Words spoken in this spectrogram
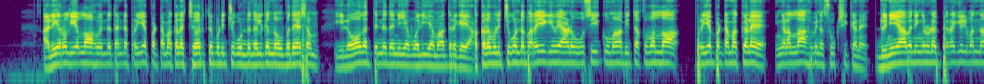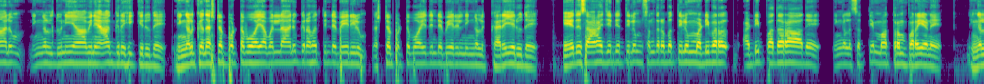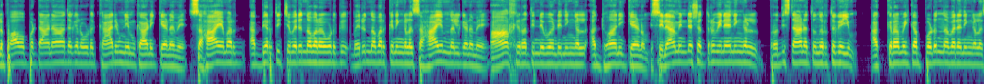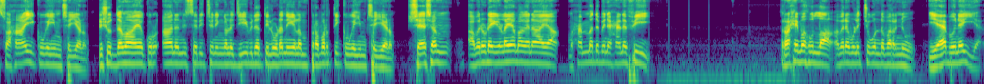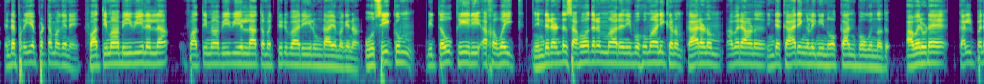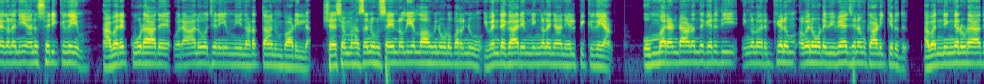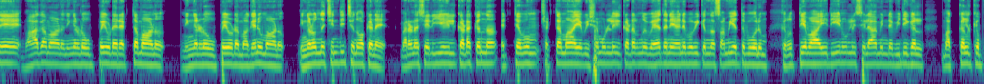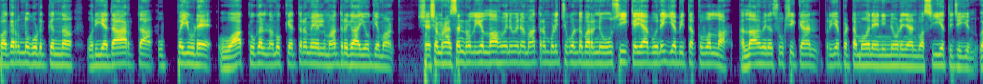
അലി റലിയല്ലാഹുവിന്റെ തന്റെ പ്രിയപ്പെട്ട മക്കളെ ചേർത്ത് പിടിച്ചുകൊണ്ട് നൽകുന്ന ഉപദേശം ഈ ലോകത്തിന് തന്നെ വലിയ മാതൃകയാണ്. മക്കളെ വിളിച്ചുകൊണ്ട് പറയുകയാണ് ഊസി കുമാബി തക്വല്ല പ്രിയപ്പെട്ട മക്കളെ നിങ്ങൾ അള്ളാഹുവിനെ സൂക്ഷിക്കണേ. ദുനിയാവ് നിങ്ങളുടെ പിറകിൽ വന്നാലും നിങ്ങൾ ദുനിയാവിനെ ആഗ്രഹിക്കരുതേ. നിങ്ങൾക്ക് നഷ്ടപ്പെട്ടു പോയ വല്ല അനുഗ്രഹത്തിന്റെ പേരിലും നഷ്ടപ്പെട്ടു പോയതിന്റെ പേരിൽ നിങ്ങൾ കരയരുതേ. ഏത് സാഹചര്യത്തിലും സന്ദർഭത്തിലും അടിപറ അടിപതറാതെ നിങ്ങൾ സത്യം മാത്രം പറയണേ. നിങ്ങൾ പാവപ്പെട്ട അനാഥകളോട് കാരുണ്യം കാണിക്കണമേ. സഹായം അഭ്യർത്ഥിച്ചു വരുന്നവരോട് വരുന്നവർക്ക് നിങ്ങൾ സഹായം നൽകണമേ. ആഹിറത്തിന് വേണ്ടി നിങ്ങൾ അധ്വാനിക്കണം. ഇസ്ലാമിന്റെ ശത്രുവിനെ നിങ്ങൾ പ്രതിസ്ഥാനത്ത് നിർത്തുകയും ആക്രമിക്കപ്പെടുന്നവരെ നിങ്ങൾ സഹായിക്കുകയും ചെയ്യണം. വിശുദ്ധമായ ഖുർആൻ അനുസരിച്ച് നിങ്ങൾ ജീവിതത്തിലുടനീളം പ്രവർത്തിക്കുകയും ചെയ്യണം. ശേഷം അവരുടെ ഇളയ മകനായ മുഹമ്മദ് ബിൻ ഹനഫി റഹിമഹുല്ല അവരെ വിളിച്ചുകൊണ്ട് പറഞ്ഞു യാ ബുനയ്യ എന്റെ പ്രിയപ്പെട്ട മകനെ ഫാത്തിമ ബീവിയിലല്ല ഫാത്തിമ ബീവിയല്ലാത്ത മറ്റൊരു ഭാര്യയിലുണ്ടായ മകനാണ്. ഊസീക്കും ബി തൗഖീരി അഹവൈക്ക് നിന്റെ രണ്ട് സഹോദരന്മാരെ നീ ബഹുമാനിക്കണം. കാരണം അവരാണ് നിന്റെ കാര്യങ്ങൾ ഇനി നോക്കാൻ പോകുന്നത്. അവരുടെ കൽപ്പനകളെ നീ അനുസരിക്കുകയും അവരെ കൂടാതെ ഒരാലോചനയും നീ നടത്താനും പാടില്ല. ശേഷം ഹസൻ ഹുസൈൻ റലി അള്ളാഹുവിനോട് പറഞ്ഞു ഇവന്റെ കാര്യം നിങ്ങളെ ഞാൻ ഏൽപ്പിക്കുകയാണ്. ഉമ്മ രണ്ടാണെന്ന് കരുതി നിങ്ങൾ ഒരിക്കലും അവനോട് വിവേചനം കാണിക്കരുത്. അവൻ നിങ്ങളുടെ അതേ ഭാഗമാണ് നിങ്ങളുടെ ഉപ്പയുടെ രക്തമാണ് നിങ്ങളുടെ ഉപ്പയുടെ മകനുമാണ്. നിങ്ങളൊന്ന് ചിന്തിച്ചു നോക്കണേ. മരണശരീരയിൽ കടക്കുന്ന ഏറ്റവും ശക്തമായ വിഷമുള്ളിൽ കടന്നു വേദന അനുഭവിക്കുന്ന സമയത്ത് പോലും കൃത്യമായി ദീനുൽ ഇസ്ലാമിന്റെ വിധികൾ മക്കൾക്ക് പകർന്നു കൊടുക്കുന്ന ഒരു യഥാർത്ഥ ഉപ്പയുടെ വാക്കുകൾ നമുക്ക് എത്രമേൽ മാതൃകായോഗ്യമാണ്. ശേഷം ഹസൻ റലി അള്ളാഹുവിനുവിനെ മാത്രം വിളിച്ചുകൊണ്ട് പറഞ്ഞു ഊസീക്കയ ബുനയ്യബി തക്കുവല്ല അള്ളാഹുവിനെ സൂക്ഷിക്കാൻ പ്രിയപ്പെട്ട മോനെ നിന്നോട് ഞാൻ വസീയത്ത് ചെയ്യുന്നു.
